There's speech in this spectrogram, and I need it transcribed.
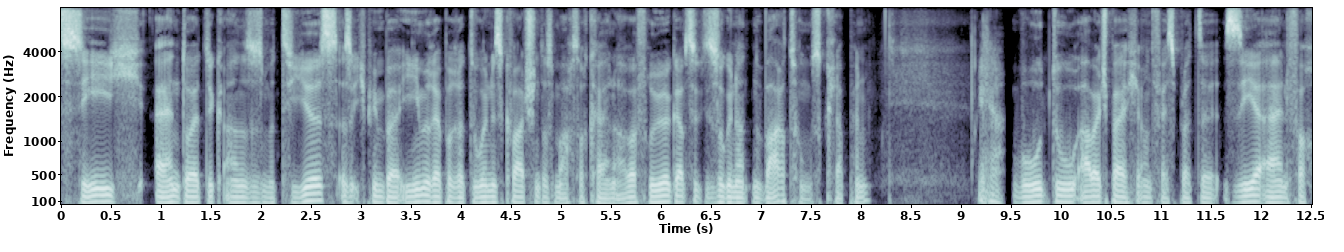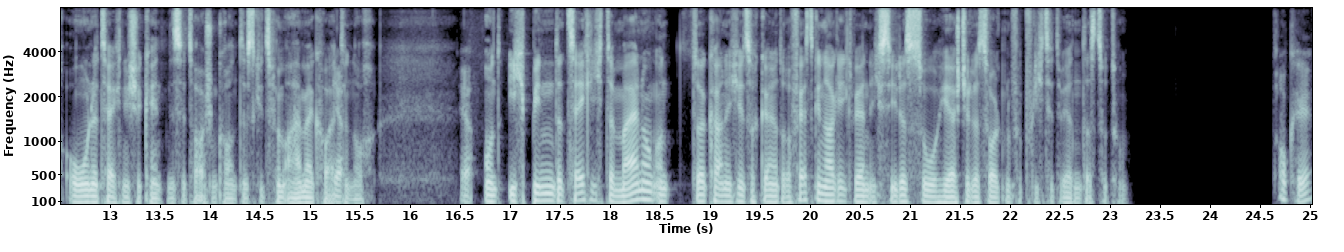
sehe ich eindeutig anders als Matthias. Also ich bin bei ihm, Reparaturen ist Quatsch und das macht auch keiner. Aber früher gab es ja die sogenannten Wartungsklappen, ja. wo du Arbeitsspeicher und Festplatte sehr einfach ohne technische Kenntnisse tauschen konntest. Gibt es beim iMac heute ja. noch. Ja. Und ich bin tatsächlich der Meinung, und da kann ich jetzt auch gerne darauf festgenagelt werden, ich sehe das so, Hersteller sollten verpflichtet werden, das zu tun. Okay.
